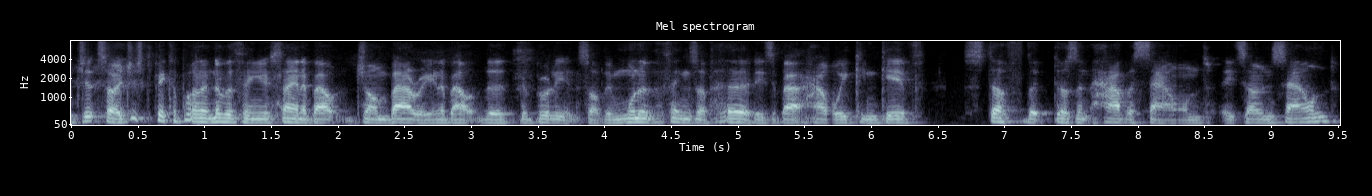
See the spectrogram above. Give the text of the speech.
Just, sorry, just to pick up on another thing you're saying about John Barry and about the, the brilliance of him. One of the things I've heard is about how we can give stuff that doesn't have a sound its own sound.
